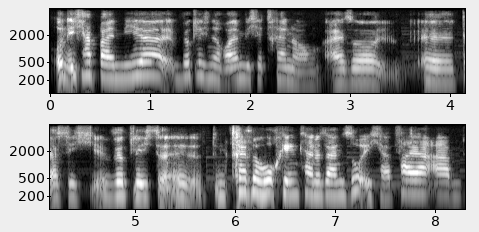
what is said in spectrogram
Und ich habe bei mir wirklich eine räumliche Trennung. Also, äh, dass ich wirklich äh, Treppe hochgehen kann und sagen, so, ich habe Feierabend.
